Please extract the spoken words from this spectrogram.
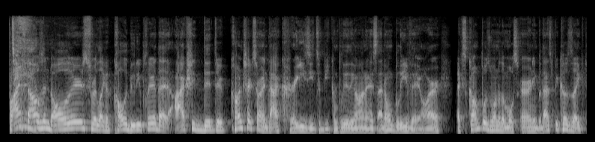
$5,000 for like a Call of Duty player that actually did their contracts aren't that crazy to be completely honest. I don't believe they are. Like Scump was one of the most earning, but that's because like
